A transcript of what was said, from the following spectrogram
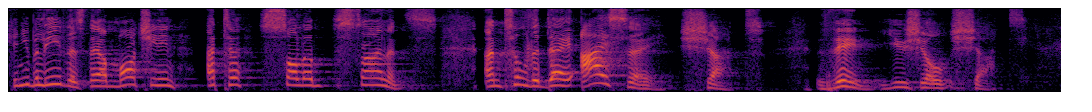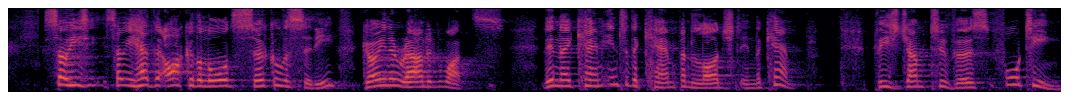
Can you believe this? They are marching in utter solemn silence until the day I say, shut, then you shall shut. So he, so he had the ark of the Lord circle the city, going around it once. Then they came into the camp and lodged in the camp. Please jump to verse 14.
